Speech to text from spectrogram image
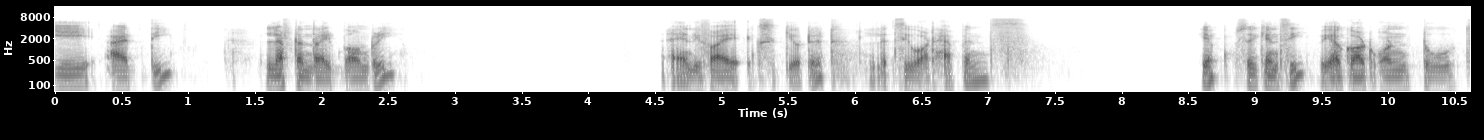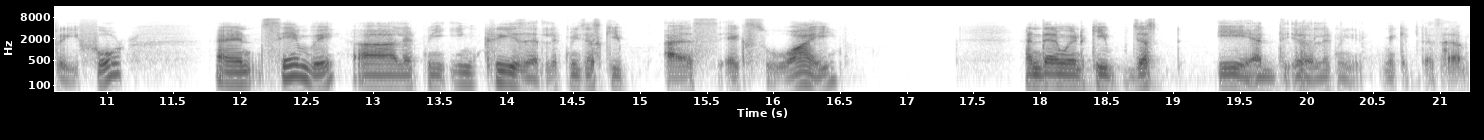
a at the left and right boundary. And if I execute it, let's see what happens. Yep, so you can see we have got one, two, three, four. And same way, uh, let me increase it. Let me just keep as x, y. And then I'm going to keep just a at the, uh, let me make it as a.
